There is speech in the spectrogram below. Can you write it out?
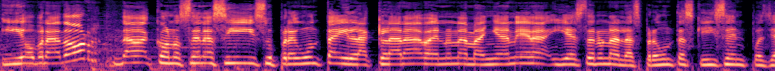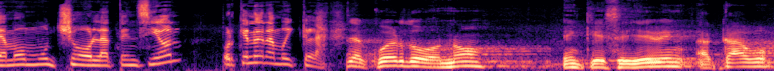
Y Obrador daba a conocer así su pregunta y la aclaraba en una mañanera. Y esta era una de las preguntas que dicen, pues llamó mucho la atención porque no era muy clara. de acuerdo o no en que se lleven a cabo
